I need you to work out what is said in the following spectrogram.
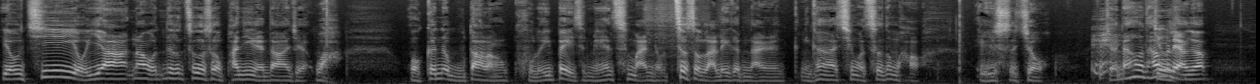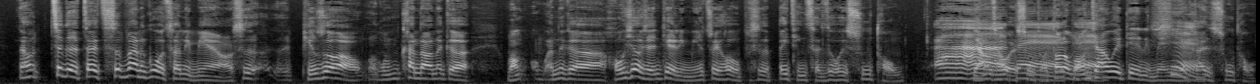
有鸡有鸭。那我那个这个时候，潘金莲当然觉得哇，我跟着武大郎苦了一辈子，每天吃馒头，这时候来了一个男人，你看他请我吃这么好，于是就。然后他们两个，然后这个在吃饭的过程里面啊，是比如说啊，我们看到那个王那个侯孝贤店里面，最后不是悲情城市会梳头啊，梁朝伟梳头，到了王家卫店里面也开始梳头，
